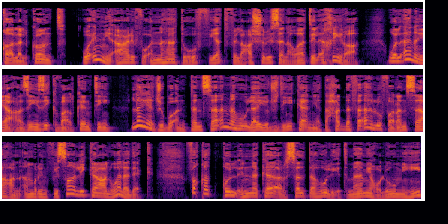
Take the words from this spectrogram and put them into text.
قال الكونت وإني أعرف أنها توفيت في العشر سنوات الأخيرة. والآن يا عزيزي كفالكنتي لا يجب أن تنسى أنه لا يجديك أن يتحدث أهل فرنسا عن أمر انفصالك عن ولدك. فقط قل إنك أرسلته لإتمام علومه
